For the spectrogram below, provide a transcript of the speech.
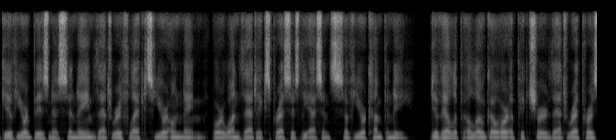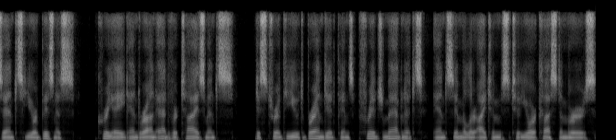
Give your business a name that reflects your own name or one that expresses the essence of your company. Develop a logo or a picture that represents your business. Create and run advertisements. Distribute branded pins, fridge magnets, and similar items to your customers.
